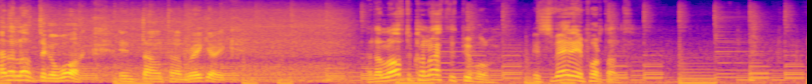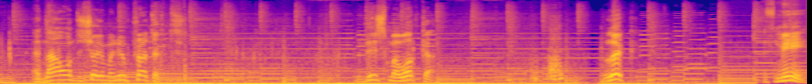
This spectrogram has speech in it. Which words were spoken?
And I love to take a walk in downtown Reykjavik. And I love to connect with people. It's very important. And now I want to show you my new product. This is my vodka. Look, it's me.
